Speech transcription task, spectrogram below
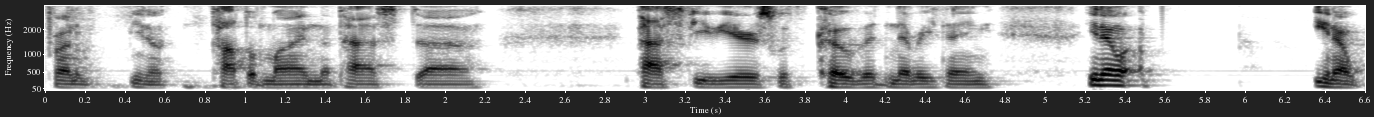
front of you know top of mind the past uh, past few years with COVID and everything. You know, you know,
